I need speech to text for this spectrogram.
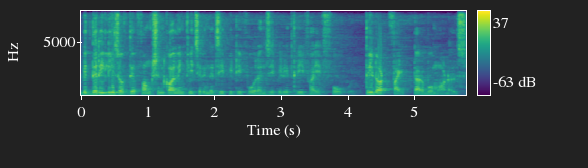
with the release of their function calling feature in the GPT-4 and GPT-3.5 turbo models.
